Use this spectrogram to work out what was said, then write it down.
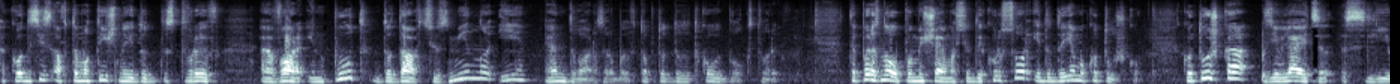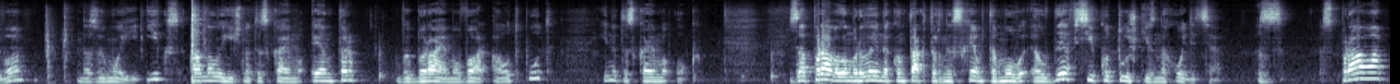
Codesys автоматично створив е, var input, додав цю змінну і end-var зробив, тобто додатковий блок створив. Тепер знову поміщаємо сюди курсор і додаємо котушку. Котушка з'являється зліва, назвемо її X, аналогічно натискаємо Enter, вибираємо var output і натискаємо ОК. За правилом релейно-контакторних схем та мови LD, всі котушки знаходяться справа,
